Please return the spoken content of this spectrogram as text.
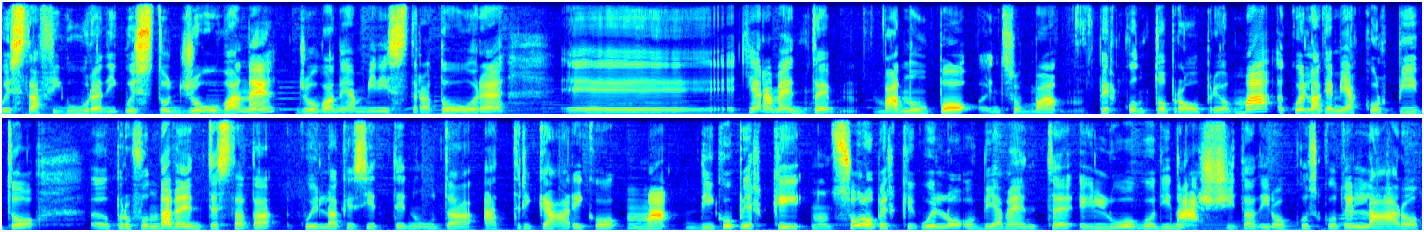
questa figura di questo giovane, giovane amministratore, eh, chiaramente vanno un po' insomma per conto proprio. Ma quella che mi ha colpito eh, profondamente è stata quella che si è tenuta a Tricarico, ma dico perché, non solo perché quello ovviamente è il luogo di nascita di Rocco Scotellaro,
